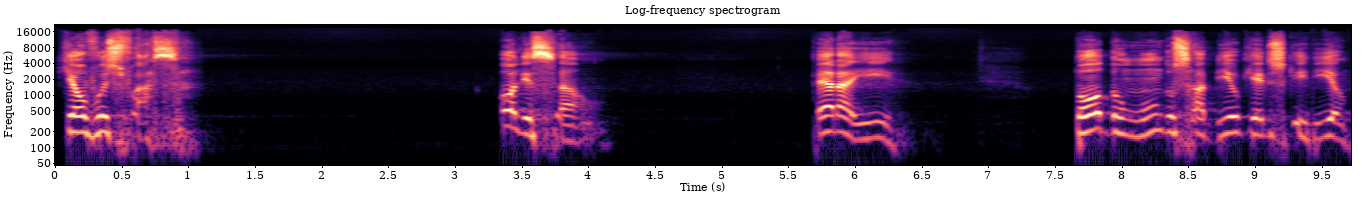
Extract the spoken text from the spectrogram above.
que eu vos faça? Ô lição, espera aí, todo mundo sabia o que eles queriam.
